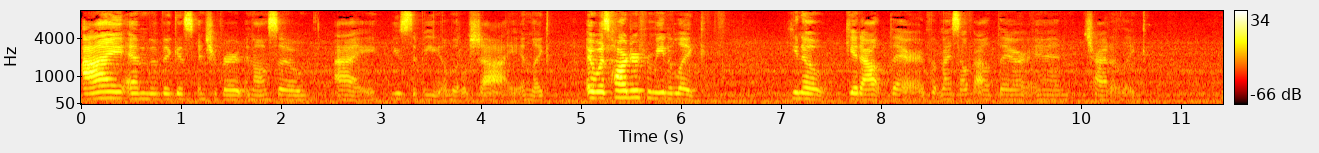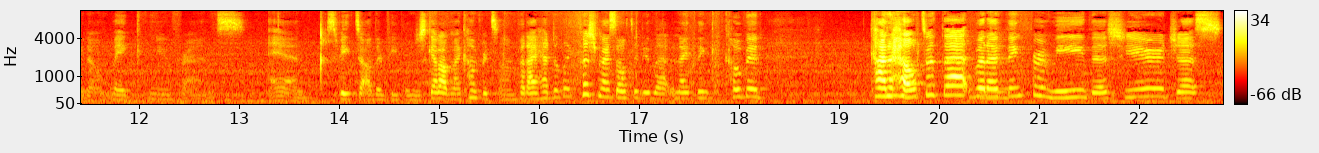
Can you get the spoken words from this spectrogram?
I am the biggest introvert, and also I used to be a little shy, and like it was harder for me to like, you know, get out there, and put myself out there, and try to like, you know, make new friends and speak to other people and just get out of my comfort zone. But I had to like push myself to do that, and I think COVID kind of helped with that. But I Mhm. think for me this year, just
